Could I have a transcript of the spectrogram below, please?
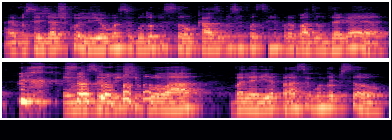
aí você já escolheu uma segunda opção caso você fosse reprovado no THE. Aí no seu vestibular valeria para a segunda opção.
